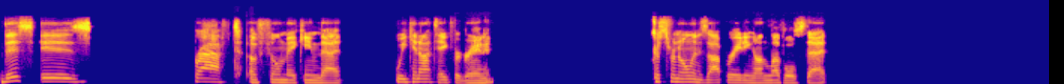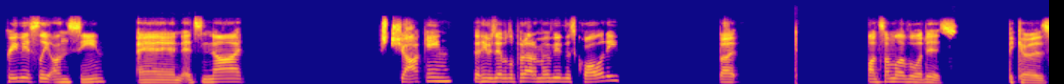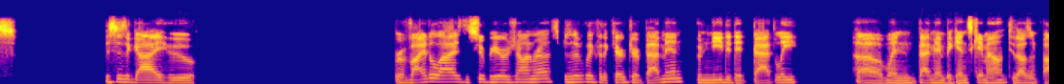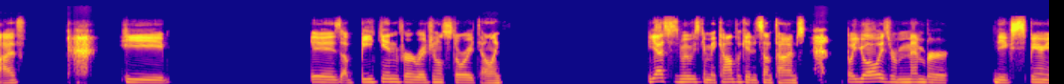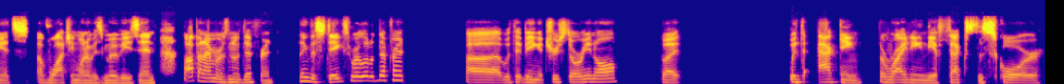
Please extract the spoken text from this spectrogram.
this is craft of filmmaking that we cannot take for granted. Christopher Nolan is operating on levels that previously unseen and it's not shocking that he was able to put out a movie of this quality but on some level it is because this is a guy who revitalized the superhero genre, specifically for the character of Batman, who needed it badly uh, when Batman Begins came out in 2005. He is a beacon for original storytelling. Yes, his movies can be complicated sometimes, but you always remember the experience of watching one of his movies. And Oppenheimer was no different. I think the stakes were a little different, uh, with it being a true story and all. But with the acting, the writing, the effects, the score,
